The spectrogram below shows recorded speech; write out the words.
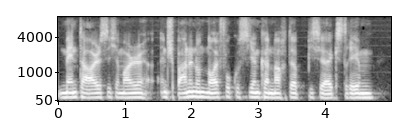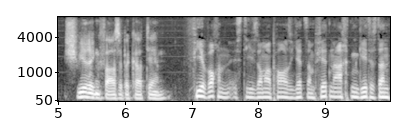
mental sich einmal entspannen und neu fokussieren kann nach der bisher extrem schwierigen Phase bei KTM. Vier Wochen ist die Sommerpause. Jetzt am 4.8. geht es dann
